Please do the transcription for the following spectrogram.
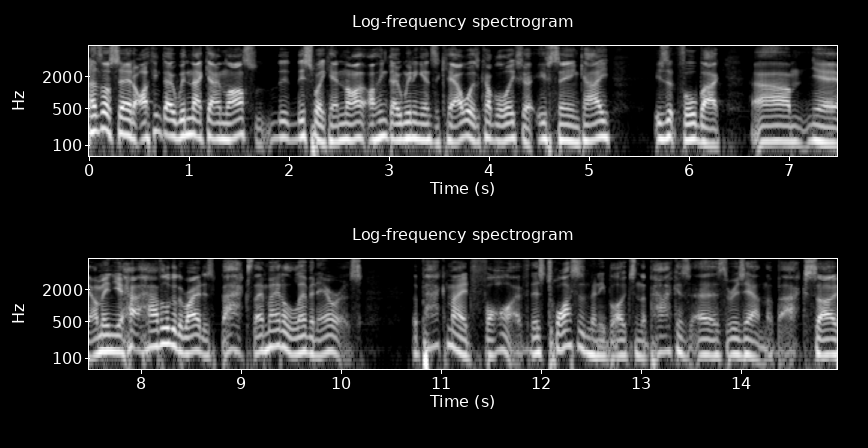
as I said, I think they win that game last this weekend. I, I think they win against the Cowboys a couple of weeks ago. If CNK is at fullback, um, yeah, I mean, you ha- have a look at the Raiders' backs. They made eleven errors. The pack made five. There's twice as many blokes in the pack as, as there is out in the back. So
